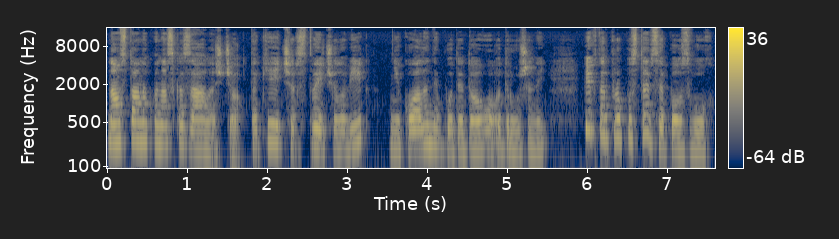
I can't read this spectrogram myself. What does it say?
Наостанок вона сказала, що такий черствий чоловік ніколи не буде довго одружений. Віктор пропустив це повз вух,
